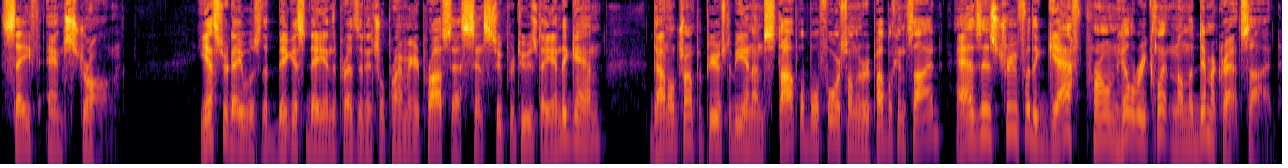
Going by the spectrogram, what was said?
safe, and strong. Yesterday was the biggest day in the presidential primary process since Super Tuesday, and again, Donald Trump appears to be an unstoppable force on the Republican side, as is true for the gaffe prone Hillary Clinton on the Democrat side.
